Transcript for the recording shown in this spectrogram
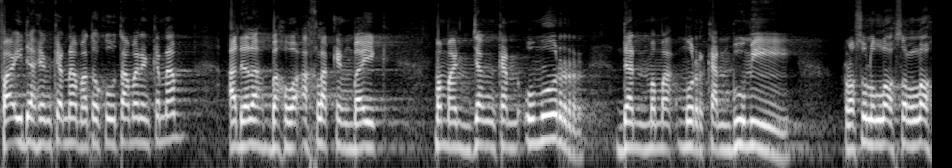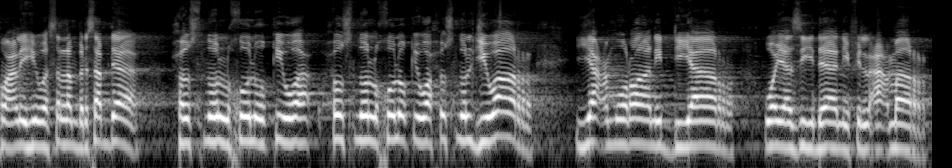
faidah yang keenam atau keutamaan yang keenam adalah bahwa akhlak yang baik memanjangkan umur dan memakmurkan bumi. Rasulullah Shallallahu Alaihi Wasallam bersabda, husnul khuluqi wa husnul khuluqi wa husnul jiwar ya'murani diyar wa yazidani fil a'mar.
